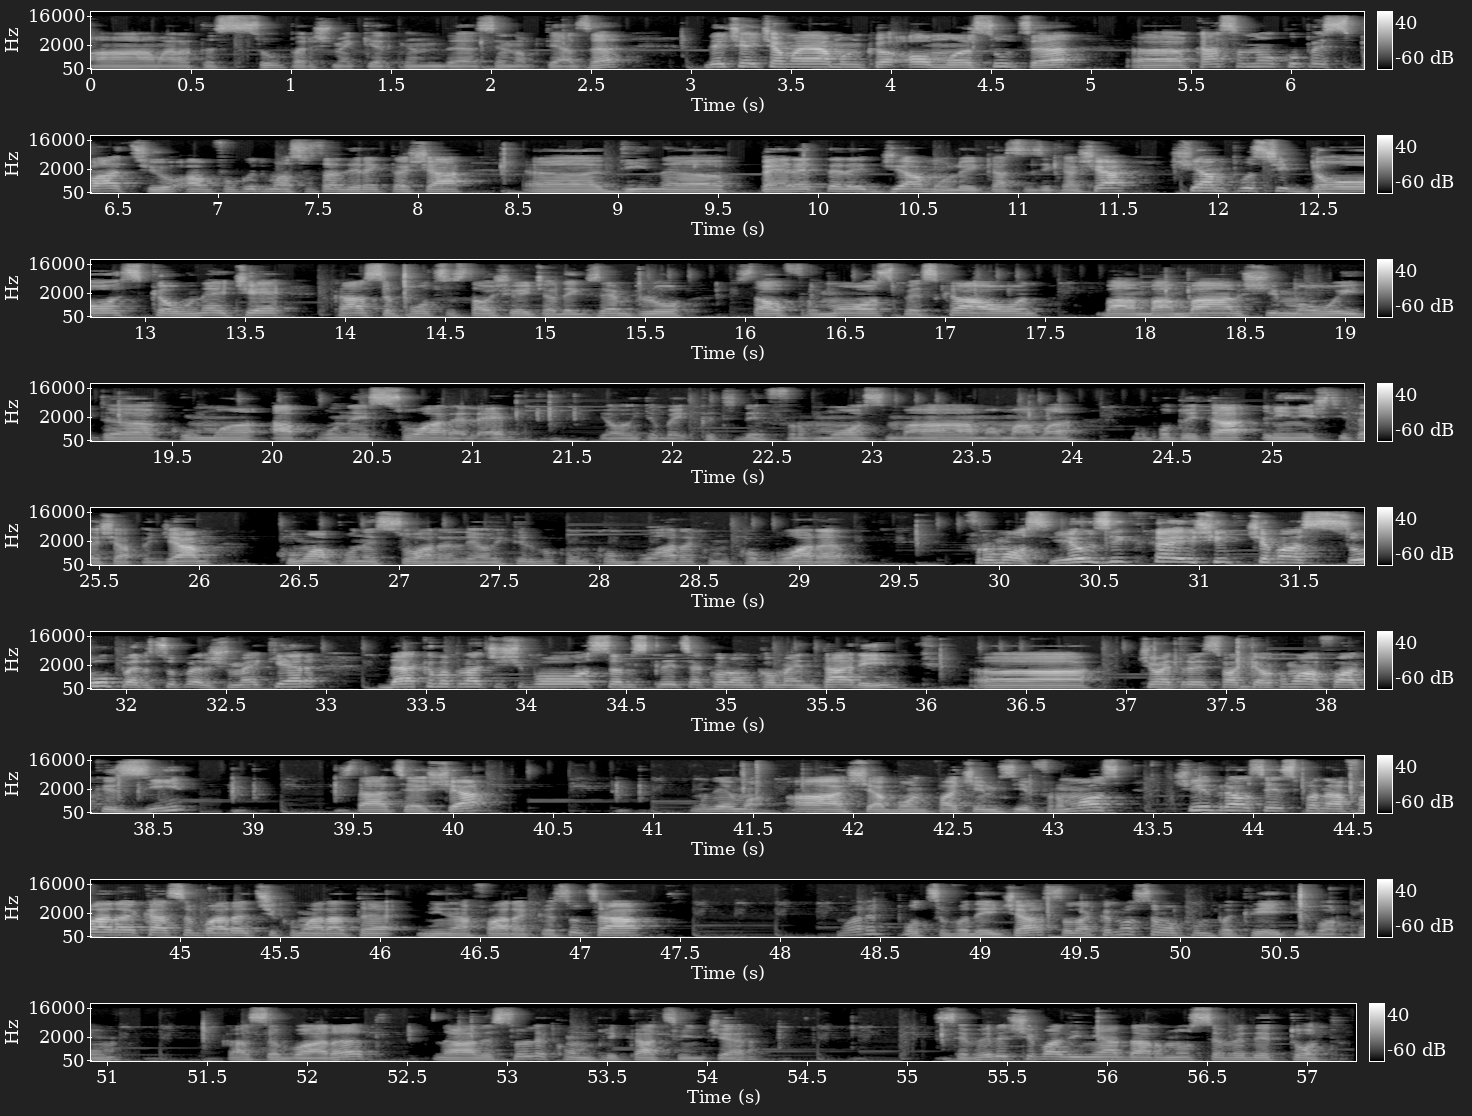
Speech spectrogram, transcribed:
Mamă, arată super șmecher când se noptează. Deci aici mai am încă o măsuță uh, ca să nu ocupe spațiu. Am făcut măsuța direct așa uh, din uh, peretele geamului, ca să zic așa. Și am pus și două scăunece ca să pot să stau și aici, de exemplu. Stau frumos pe scaun, bam, bam, bam și mă uit uh, cum uh, apune soarele. Ia uite băi cât de frumos, mamă, mamă. Mă pot uita liniștit așa pe geam cum apune soarele. Uite-l cum coboară, cum coboară frumos. Eu zic că a ieșit ceva super, super șmecher. Dacă vă place și vouă să-mi scrieți acolo în comentarii uh, ce mai trebuie să fac eu. Acum fac zi. Stați așa. Unde mă? Așa, bun, facem zi frumos. Și vreau să ies până afară ca să vă arăt și cum arată din afară căsuța. Oare pot să văd aici? Sau dacă nu o să mă pun pe creative oricum. Ca să vă arăt. Da, destul de complicat, sincer. Se vede ceva din ea, dar nu se vede tot.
